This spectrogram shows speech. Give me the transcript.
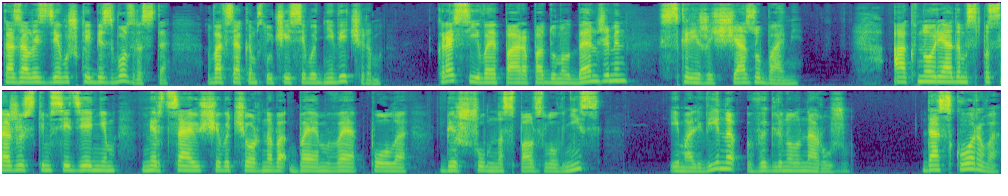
казалась девушкой без возраста, во всяком случае сегодня вечером. «Красивая пара», — подумал Бенджамин, скрежеща зубами. Окно рядом с пассажирским сиденьем мерцающего черного БМВ Пола — бесшумно сползло вниз, и Мальвина выглянула наружу. «До скорого!»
